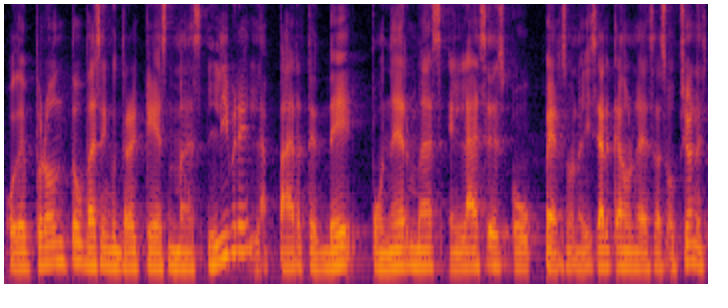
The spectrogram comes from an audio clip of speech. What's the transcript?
o de pronto vas a encontrar que es más libre la parte de poner más enlaces o personalizar cada una de esas opciones.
